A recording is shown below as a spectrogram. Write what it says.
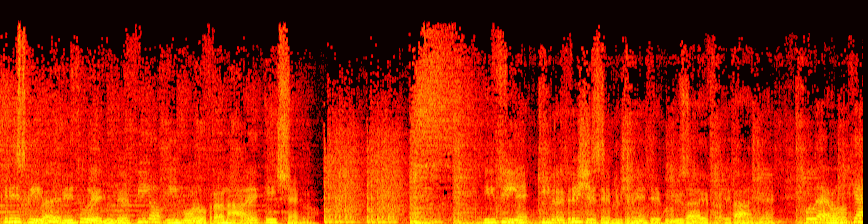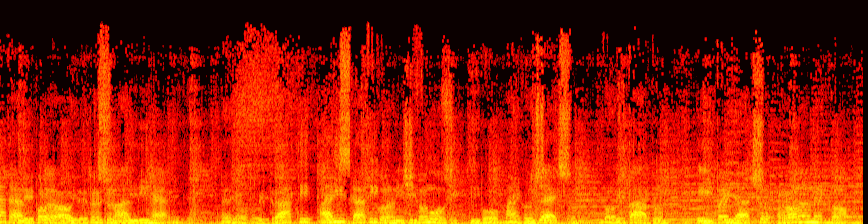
che descriva le avventure di un delfino in volo fra mare e cielo. Infine, chi preferisce semplicemente curiosare fra le pagine può dare un'occhiata alle polaroid personali di Haring, dagli autoritratti agli scatti con amici famosi, tipo Michael Jackson, Dolly Parton e il pagliaccio Ronald McDonald,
